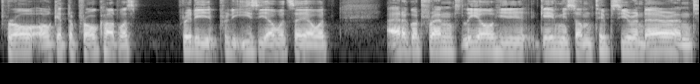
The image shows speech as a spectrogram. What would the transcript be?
pro or get the pro card was pretty pretty easy. I would say I would I had a good friend, Leo. He gave me some tips here and there, and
